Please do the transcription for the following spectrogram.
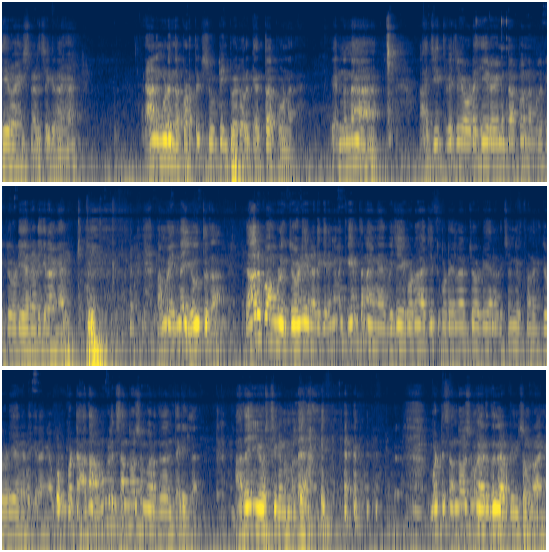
ஹீரோயின்ஸ் நடிச்சுக்கிறாங்க நானும் கூட இந்த படத்துக்கு ஷூட்டிங் போயிட்டு ஒரு கெத்தா போனேன். என்னன்னா அஜித் விஜயோட ஹீரோயின் தாப்பா நம்மளுக்கு ஜோடியா நடிக்கிறாங்க. நம்ம இன்னும் யூத்து தான். யாருப்பா அவங்களுக்கு ஜோடியா நடிக்கிறீங்கன்னு கீர்த்தனாங்க. விஜய் கூட அஜித் கூட எல்லாம் ஜோடியா நடிச்சவங்க இப்போ எனக்கு ஜோடியா நடிக்கிறாங்க. அப்படின்னு பட் அது அவங்களுக்கு சந்தோஷமா இருந்ததுன்னு தெரியல. அதையும் யோசிச்சுக்கணும் இல்லையா? மட்டும் சந்தோஷமா இருந்தது அப்படின்னு சொல்றாங்க.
